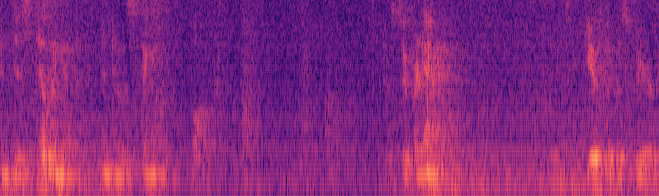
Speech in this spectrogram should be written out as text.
and distilling it into a single thought. It is supernatural. It's a gift of the Spirit,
